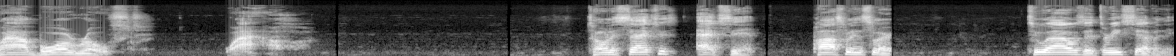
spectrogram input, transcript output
Wild boar roast. Wow. Tony Saxon's accent. Porcelain slur. Two hours at 370.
